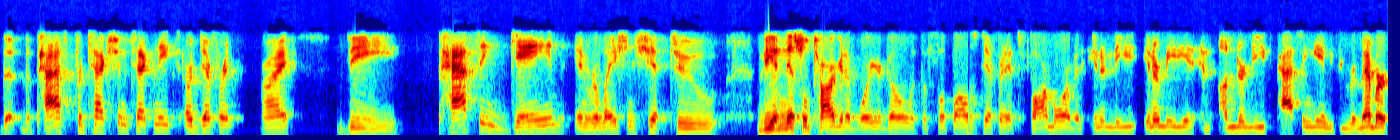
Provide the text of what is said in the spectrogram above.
the, the pass protection techniques are different, right? The passing game in relationship to the initial target of where you're going with the football is different. It's far more of an intermediate, intermediate and underneath passing game. If you remember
